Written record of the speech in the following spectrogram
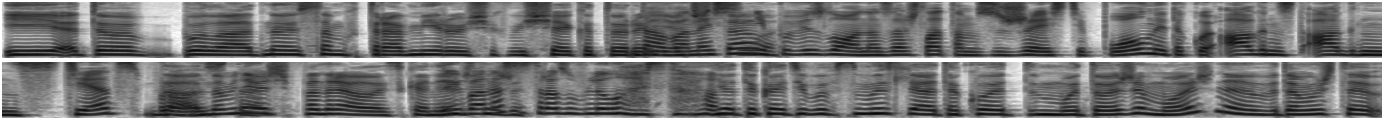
и это было одно из самых травмирующих вещей, которые да, я Ванессе читала. не повезло, она зашла там с жесть жести полный, такой ангст ангстец Да, но мне очень понравилось, конечно И Ванесса сразу влилась, да. Я такая, типа, в смысле, а такое тоже можно? Потому что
